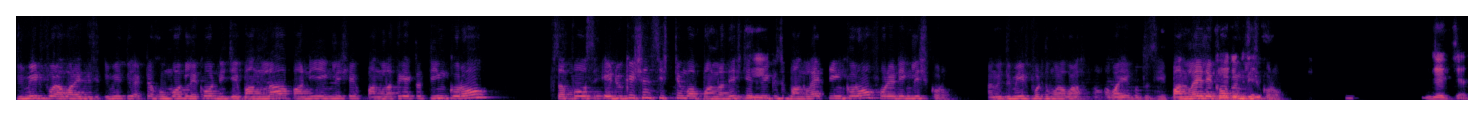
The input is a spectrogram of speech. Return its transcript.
দুই মিনিট পর আবার দিচ্ছি তুমি একটা হোমওয়ার্ক লেখো নিজে বাংলা বানিয়ে ইংলিশে বাংলা থেকে একটা থিঙ্ক করো suppose education system of Bangladesh নিয়ে তুমি কিছু বাংলায় থিঙ্ক করো ফর এট ইংলিশ করো। আমি দুই মিনিট পর তোমার আবার আবার ইয়ে করতেছি। বাংলায় লেখো জি ইংলিশ করো। জি জি, sir.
